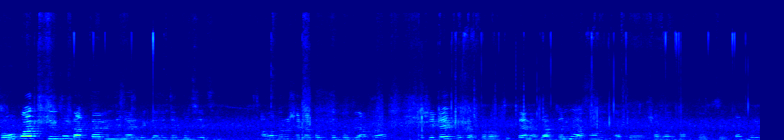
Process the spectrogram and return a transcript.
প্রভুপাত কিন্তু ডাক্তার ইঞ্জিনিয়ার বিজ্ঞানীদের বুঝিয়েছে। আমাদেরও সেটা কর্তব্য যে আমরা সেটাই প্রচার করা উচিত তাই না? যার জন্য এখন এত সবাই ভক্ত হচ্ছে। তারপরে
